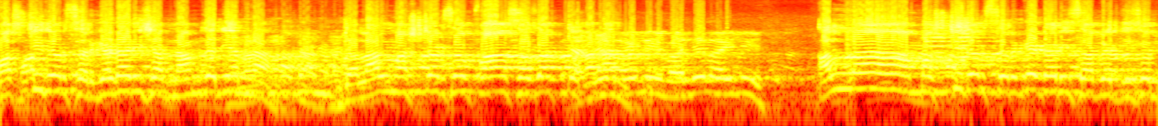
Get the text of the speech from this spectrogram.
মসজিদের সেক্রেটারি সাহেব নাম জানিয়েন না। জালাল মাস্টার সাহেব পাঁচ হাজার টাকা আল্লাহ মসজিদের সেক্রেটারি সাহেব দিছেন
